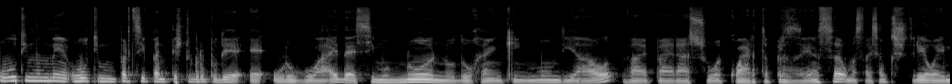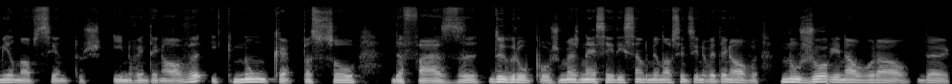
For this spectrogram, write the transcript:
O último, o último participante deste grupo D é Uruguai, 19 do ranking mundial, vai para a sua quarta presença, uma seleção que se estreou em 1999 e que nunca passou da fase de grupos, mas nessa edição de 1999, no jogo inaugural da,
